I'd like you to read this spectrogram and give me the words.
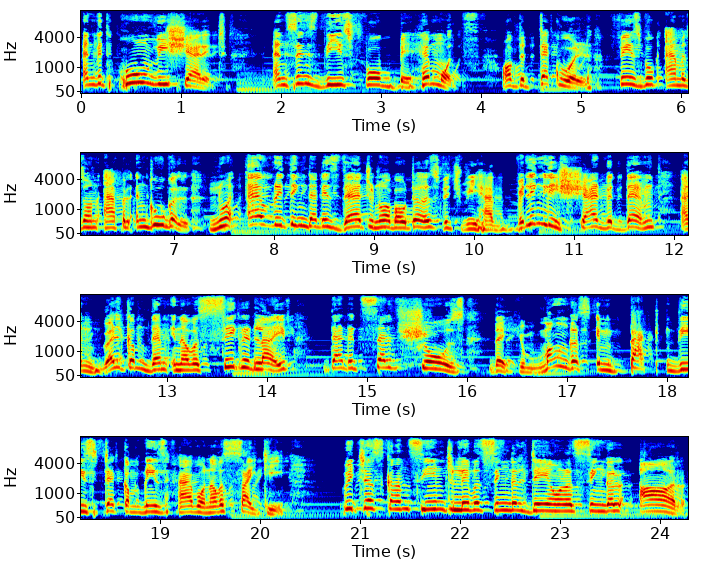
and with whom we share it. And since these four behemoths of the tech world, Facebook, Amazon, Apple, and Google know everything that is there to know about us, which we have willingly shared with them and welcomed them in our sacred life, that itself shows the humongous impact these tech companies have on our psyche. We just can't seem to live a single day or a single hour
